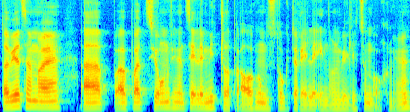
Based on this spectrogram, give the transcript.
Da wird es einmal äh, eine Portion finanzielle Mittel brauchen, um strukturelle Änderungen wirklich zu machen. Ja? Mhm.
